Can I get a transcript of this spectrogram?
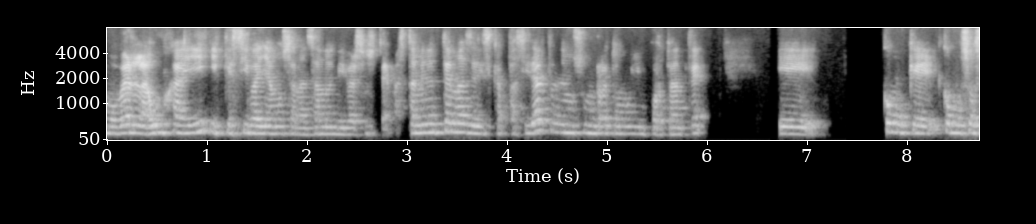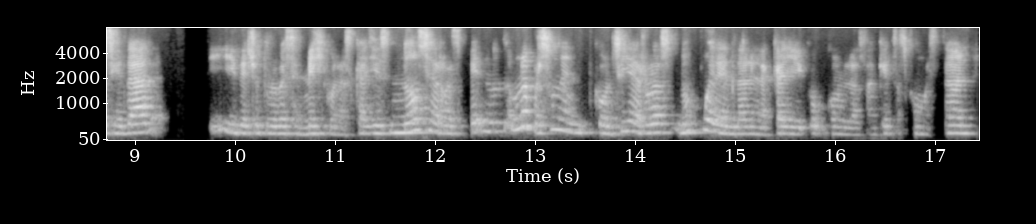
mover la aguja ahí y que sí vayamos avanzando en diversos temas. También en temas de discapacidad tenemos un reto muy importante. Eh, como que como sociedad y de hecho tú lo ves en México, en las calles, no se respeta, una persona con silla de ruedas no puede andar en la calle con, las banquetas como están,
